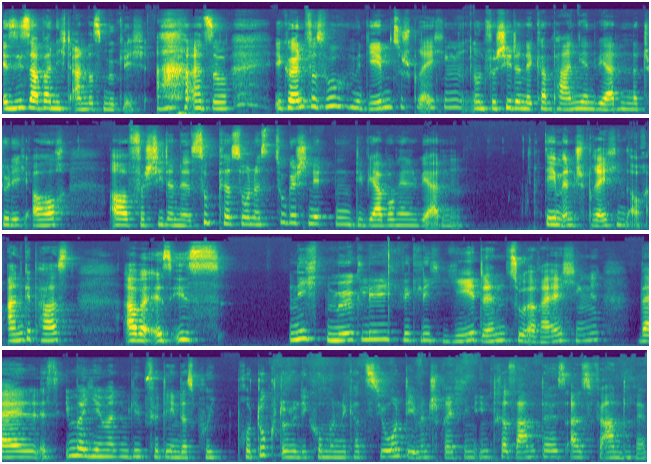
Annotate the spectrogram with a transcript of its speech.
Es ist aber nicht anders möglich. Also ihr könnt versuchen, mit jedem zu sprechen und verschiedene Kampagnen werden natürlich auch auf verschiedene Subpersonen zugeschnitten. Die Werbungen werden dementsprechend auch angepasst. Aber es ist nicht möglich, wirklich jeden zu erreichen, weil es immer jemanden gibt, für den das Produkt oder die Kommunikation dementsprechend interessanter ist als für andere.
